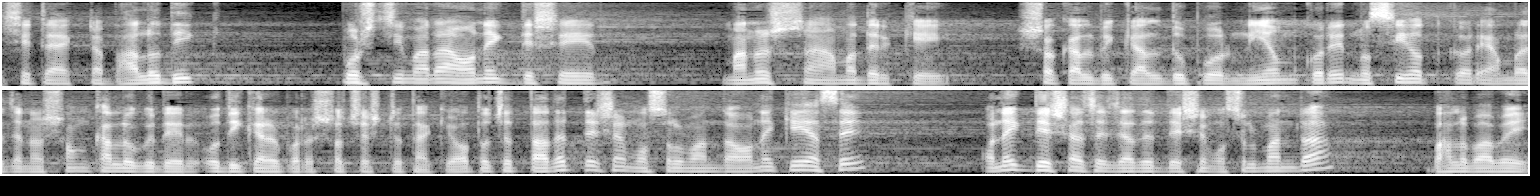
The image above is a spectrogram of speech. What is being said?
সেটা একটা ভালো দিক। পশ্চিমারা অনেক দেশের মানুষরা আমাদেরকে সকাল বিকাল দুপুর নিয়ম করে নসিহত করে আমরা যেন সংখ্যালঘুদের অধিকারের উপরে সচেষ্ট থাকি। অথচ তাদের দেশের মুসলমানরা অনেকেই আছে, অনেক দেশ আছে যাদের দেশে মুসলমানরা ভালোভাবে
